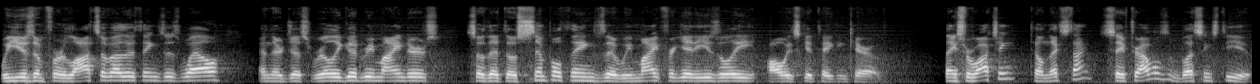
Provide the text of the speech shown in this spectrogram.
We use them for lots of other things as well, and they're just really good reminders so that those simple things that we might forget easily always get taken care of. Thanks for watching. Till next time, safe travels and blessings to you.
